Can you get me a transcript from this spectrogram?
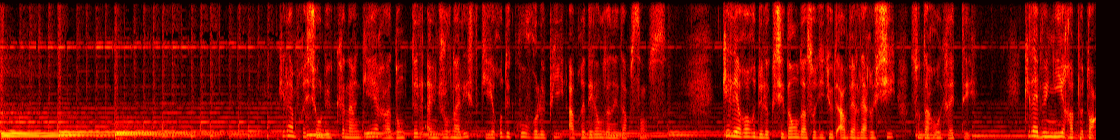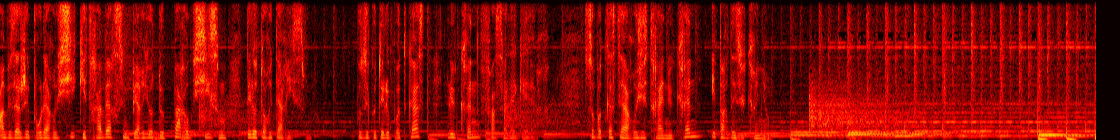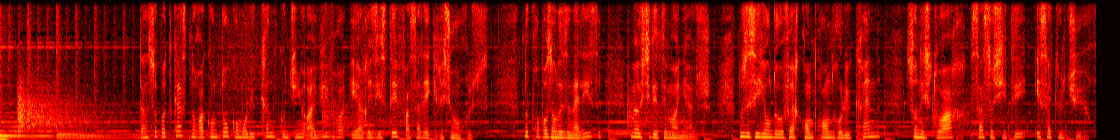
Quelle impression l'Ukraine en guerre donne-t-elle à une journaliste qui redécouvre le pays après des longues années d'absence? Quelle erreur de l'Occident dans son attitude envers la Russie sont à regretter? Quel avenir peut-on envisager pour la Russie qui traverse une période de paroxysme de l'autoritarisme? Vous écoutez le podcast L'Ukraine face à la guerre. Ce podcast est enregistré en Ukraine et par des Ukrainiens. Dans ce podcast, nous racontons comment l'Ukraine continue à vivre et à résister face à l'agression russe. Nous proposons des analyses, mais aussi des témoignages. Nous essayons de vous faire comprendre l'Ukraine, son histoire, sa société et sa culture.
